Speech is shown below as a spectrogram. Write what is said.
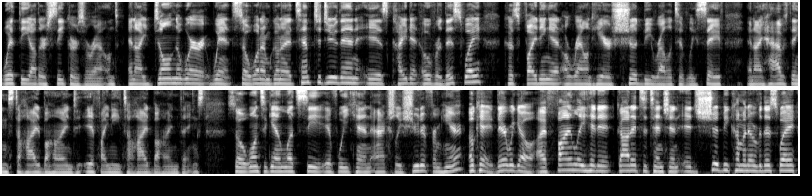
with the other seekers around, and I don't know where it went. So what I'm going to attempt to do then is kite it over this way because fighting it around here should be relatively safe and I have things to hide behind if I need to hide behind things. So once again, let's see if we can actually shoot it from here. Okay, there we go. I finally hit it, got its attention. It should be coming over this way.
